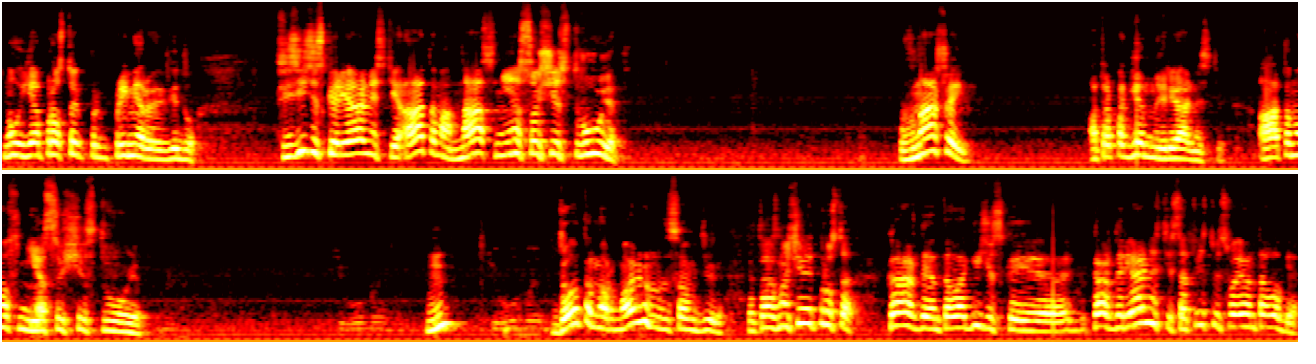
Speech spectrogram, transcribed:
Ну, я просто примеры веду. В физической реальности атома нас не существует. В нашей антропогенной реальности атомов не существует. М? Да, это нормально на самом деле. Это означает просто, каждой онтологической, каждой реальности соответствует своя онтология.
